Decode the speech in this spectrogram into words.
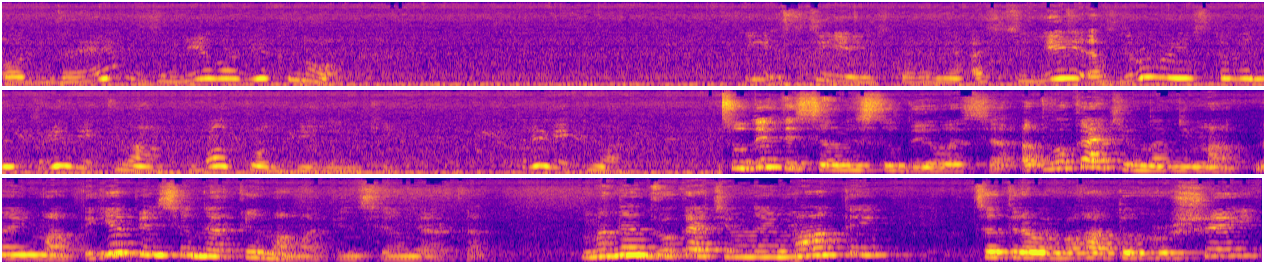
Одне зліва вікно. І з цієї сторони, а з цієї, а з другої сторони три вікна. Балкон біленький. Три вікна. Судитися не судилася, адвокатів наймати. Я пенсіонерка і мама пенсіонерка. Мене адвокатів наймати, це треба багато грошей.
